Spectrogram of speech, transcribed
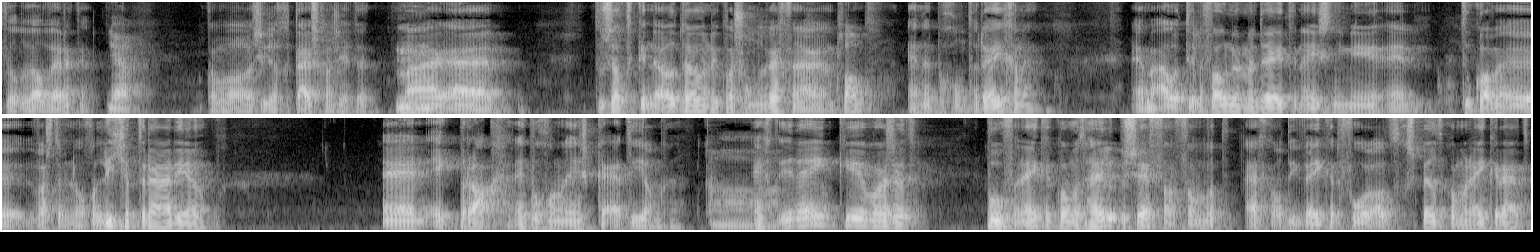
ik wilde wel werken. Ja. Ik kan wel zielig thuis gaan zitten. Mhm. Maar eh, toen zat ik in de auto en ik was onderweg naar een klant. En het begon te regenen. En mijn oude telefoonnummer deed ineens niet meer. En toen kwam, eh, was er nog een liedje op de radio. En ik brak en ik begon ineens keihard te janken. Oh. Echt in één keer was het poef. In één keer kwam het hele besef van, van wat eigenlijk al die weken ervoor altijd gespeeld kwam in één keer uit.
